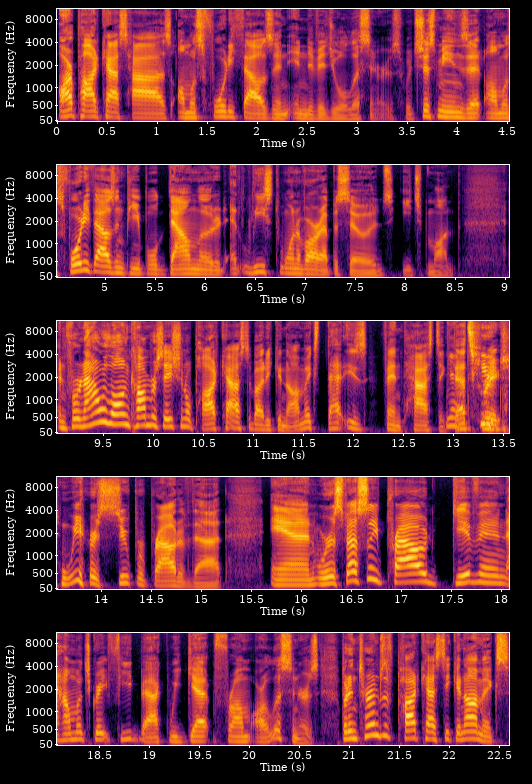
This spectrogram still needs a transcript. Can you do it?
our podcast has almost 40,000 individual listeners, which just means that almost 40,000 people downloaded at least one of our episodes each month. And for an hour long conversational podcast about economics, that is fantastic. Yeah, That's great. huge. We are super proud of that. And we're especially proud given how much great feedback we get from our listeners. But in terms of podcast economics,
